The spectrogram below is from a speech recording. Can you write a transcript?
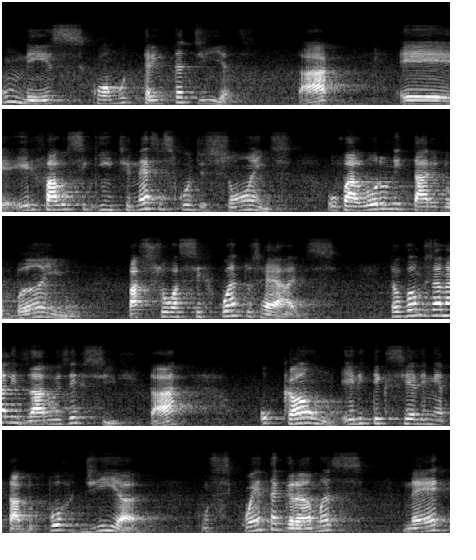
um mês como 30 dias, tá? Ele fala o seguinte: nessas condições, o valor unitário do banho passou a ser quantos reais? Então vamos analisar o exercício, tá? O cão ele tem que ser alimentado por dia com 50 gramas, né,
